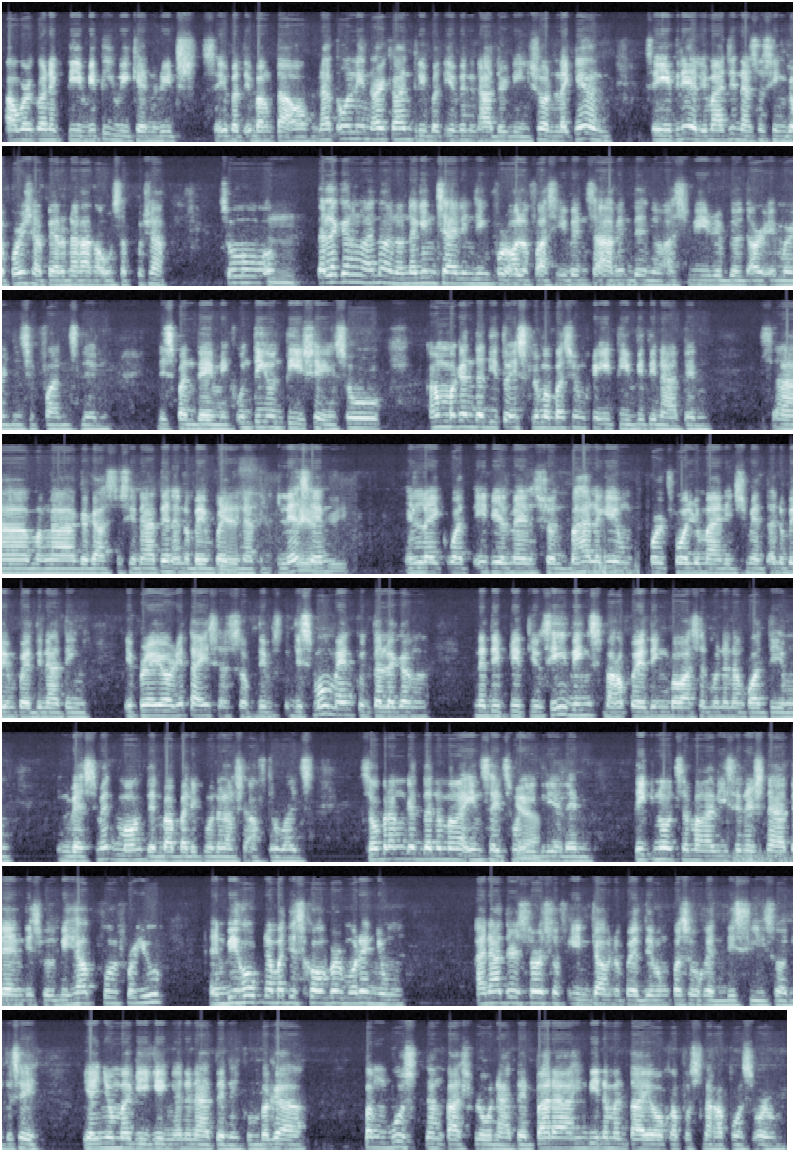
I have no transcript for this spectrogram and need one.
our connectivity we can reach sa iba't ibang tao not only in our country but even in other nation like ngayon si Adriel imagine nasa Singapore siya pero nakakausap ko siya so Mm. talagang ano no naging challenging for all of us even sa akin din no as we rebuild our emergency funds din this pandemic unti-unti siya eh. so ang maganda dito is lumabas yung creativity natin sa mga gagastusin natin ano ba yung pwede Yes, natin i-lessen. And like what Adriel mentioned, mahalaga yung portfolio management. Ano ba yung pwede nating i-prioritize as of this, this moment? Kung talagang na-deplete yung savings, baka pwedeng bawasan mo na ng konti yung investment mo, then babalik mo na lang siya afterwards. Sobrang ganda ng mga insights mo, Yeah. Adriel, and take note sa mga listeners natin. This will be helpful for you. And we hope na ma-discover mo rin yung another source of income na pwede mong pasukin this season. Kasi yan yung magiging ano natin eh. Kumbaga, pang-boost ng cash flow natin para hindi naman tayo kapos na kapos or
